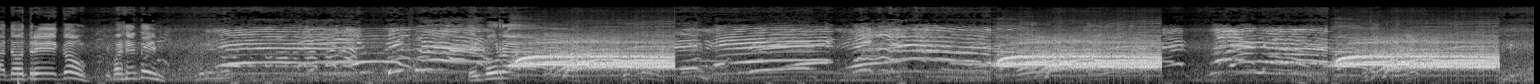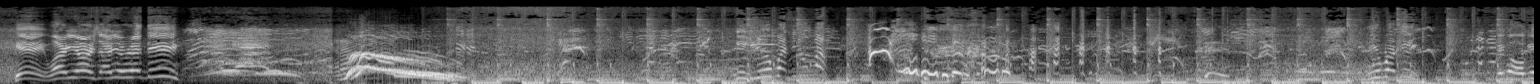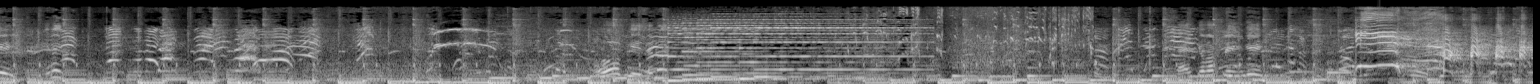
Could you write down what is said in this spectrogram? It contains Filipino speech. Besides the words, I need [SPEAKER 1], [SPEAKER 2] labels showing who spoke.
[SPEAKER 1] Ah, 1, 2, 3, go! Sipang sentim. Tempura! Okay, warriors, are you ready? Sino pa? Sino pa? Okay po, okay. Ini. Okay, sunod. Kahit ka mag-play, okay?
